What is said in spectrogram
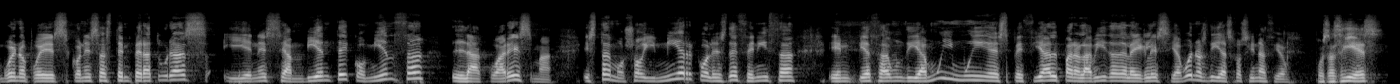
Bueno, pues con esas temperaturas y en ese ambiente comienza la cuaresma. Estamos hoy miércoles de ceniza, empieza un día muy, muy especial para la vida de la Iglesia. Buenos días, José Ignacio. Pues así es,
